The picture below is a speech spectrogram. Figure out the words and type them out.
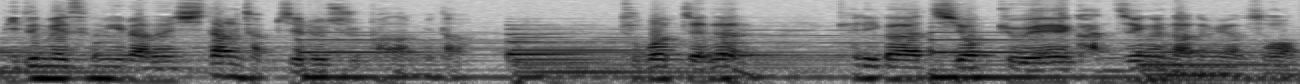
믿음의 승리라는 시당 잡지를 출판합니다. 두 번째는 캐리가 지역교회에 간증을 나누면서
